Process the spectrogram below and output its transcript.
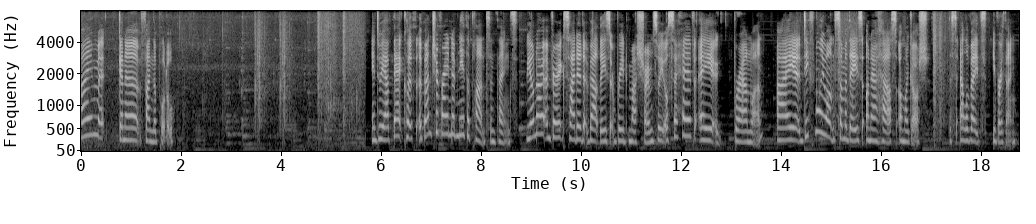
I'm gonna find the portal. And we are back with a bunch of random nether plants and things. We all know I'm very excited about these red mushrooms. We also have a brown one. I definitely want some of these on our house. Oh my gosh, this elevates everything.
